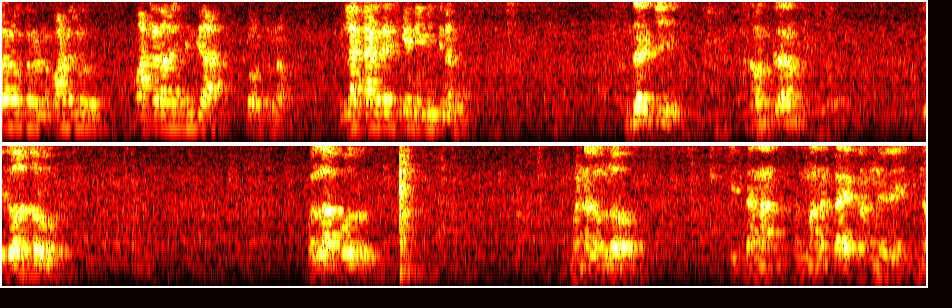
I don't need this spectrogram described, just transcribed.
గారు ఒక రెండు మాటలు మాట్లాడాల్సిందిగా కోరుతున్నాం. జిల్లా కార్యదర్శిగా నియమించినందుకు. అందరికీ నమస్కారం. ఈరోజు కొల్లాపూర్ మండలంలో ఈ సన్నా సన్మాన కార్యక్రమం నిర్వహించిన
